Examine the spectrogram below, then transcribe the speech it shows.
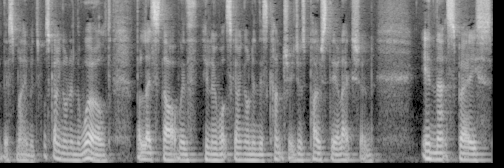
at this moment, what's going on in the world. But let's start with you know what's going on in this country just post the election, in that space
